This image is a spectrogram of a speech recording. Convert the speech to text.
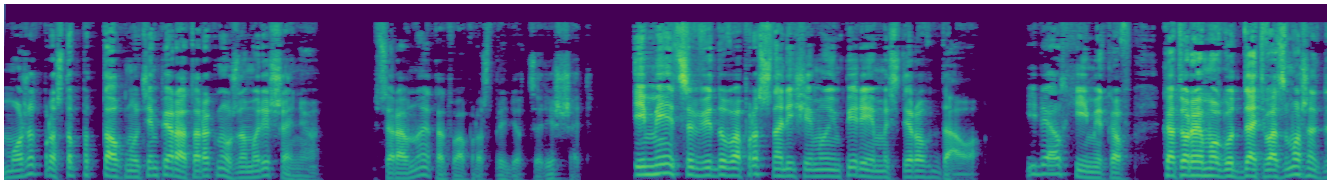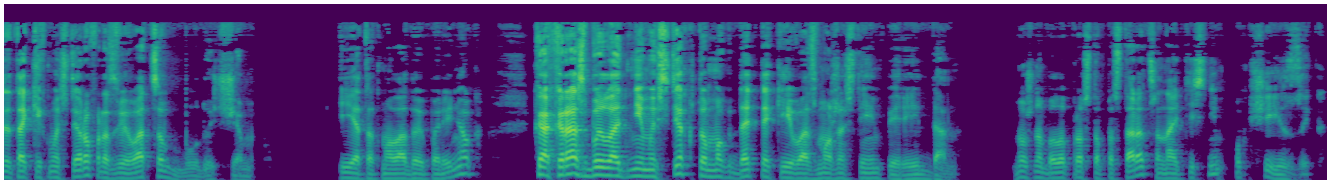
может просто подтолкнуть императора к нужному решению. Все равно этот вопрос придется решать. Имеется в виду вопрос с наличием у империи мастеров Дао или алхимиков, которые могут дать возможность для таких мастеров развиваться в будущем. И этот молодой паренек как раз был одним из тех, кто мог дать такие возможности империи Дан. Нужно было просто постараться найти с ним общий язык.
